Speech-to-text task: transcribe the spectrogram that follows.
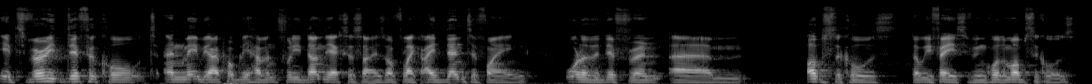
it's very difficult and maybe i probably haven't fully done the exercise of like identifying all of the different um, obstacles that we face if we can call them obstacles.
